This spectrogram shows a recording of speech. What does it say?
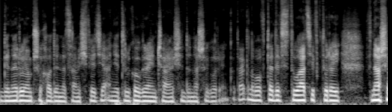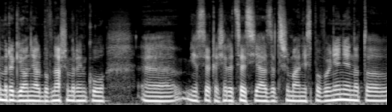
generują przychody na całym świecie, a nie tylko ograniczają się do naszego rynku. Tak? No bo wtedy w sytuacji, w której w naszym regionie albo w naszym rynku e, jest jakaś recesja, zatrzymanie, spowolnienie, no to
